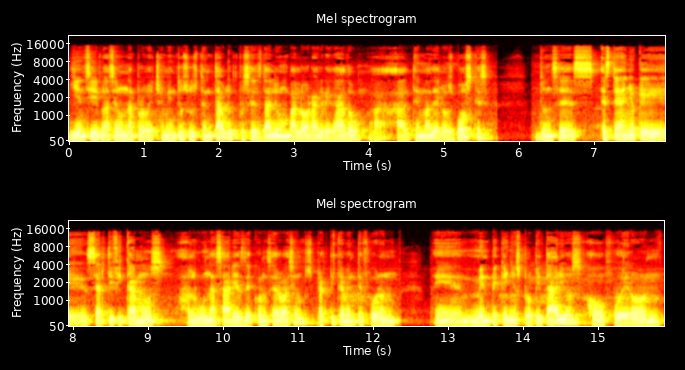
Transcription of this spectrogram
y en sí hacer un aprovechamiento sustentable, pues es darle un valor agregado al tema de los bosques. Entonces, este año que certificamos algunas áreas de conservación, pues prácticamente fueron en pequeños propietarios o fueron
